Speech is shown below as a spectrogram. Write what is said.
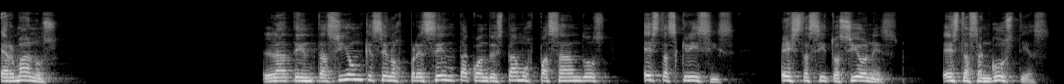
Hermanos, la tentación que se nos presenta cuando estamos pasando estas crisis, estas situaciones, estas angustias,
